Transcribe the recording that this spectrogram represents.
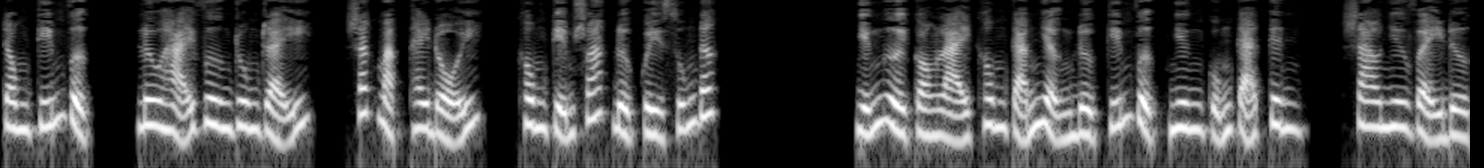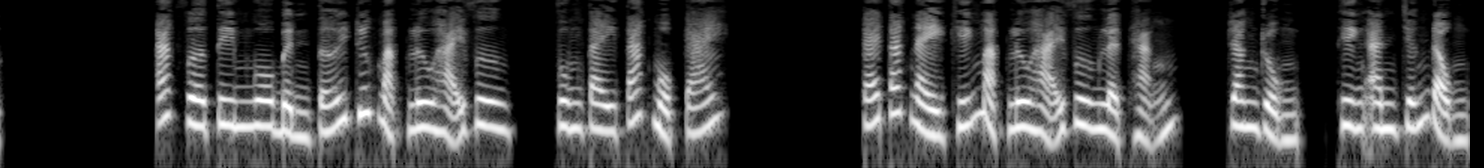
trong kiếm vực, Lưu Hải Vương run rẩy, sắc mặt thay đổi, không kiểm soát được quỳ xuống đất. Những người còn lại không cảm nhận được kiếm vực nhưng cũng cả kinh, sao như vậy được? Ác vơ tim Ngô Bình tới trước mặt Lưu Hải Vương, vung tay tác một cái. Cái tác này khiến mặt Lưu Hải Vương lệch hẳn, răng rụng, thiên anh chấn động,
